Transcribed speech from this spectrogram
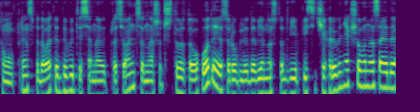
Тому, в принципі, давайте дивитися на відпрацювання. Наша четверта угода. Я зароблю 92 тисячі гривень, якщо вона зайде.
